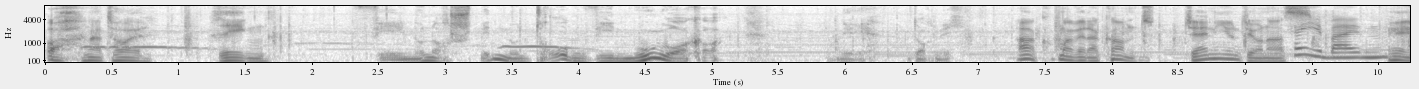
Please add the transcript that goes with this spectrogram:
Och, na toll. Regen. Fehlen nur noch Spinnen und Drogen wie ein Moonwalker. Nee, doch nicht. Ah, guck mal, wer da kommt. Jenny und Jonas. Hey, ihr beiden. Hey.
